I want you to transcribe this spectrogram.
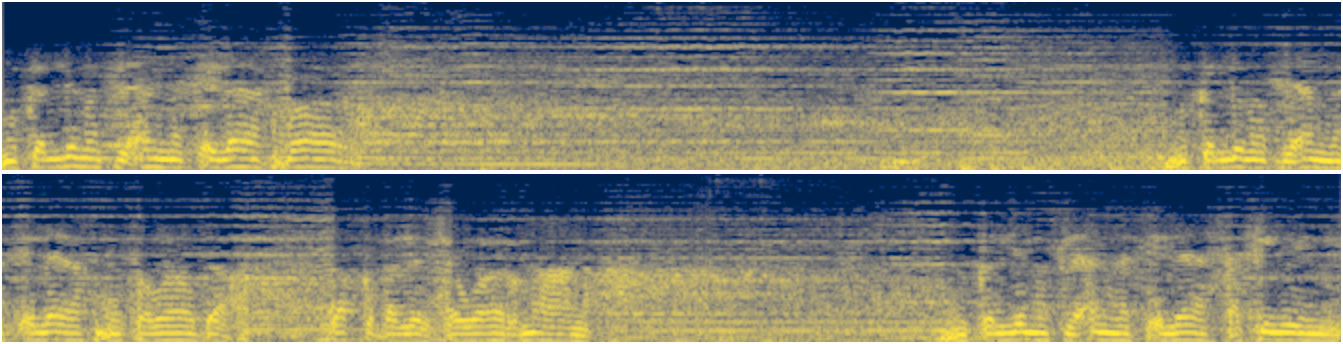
نكلمك لأنك إله بار نكلمك لأنك إله متواضع. تقبل الحوار معنا. نكلمك لأنك إله حكيم.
